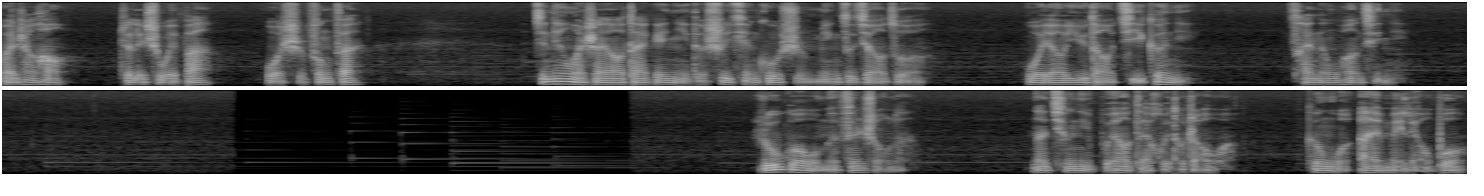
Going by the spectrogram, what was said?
晚上好，这里是尾巴，我是风帆。今天晚上要带给你的睡前故事，名字叫做《我要遇到几个你，才能忘记你》。如果我们分手了，那请你不要再回头找我，跟我暧昧撩拨。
